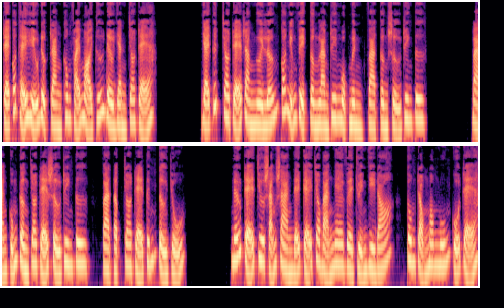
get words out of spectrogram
trẻ có thể hiểu được rằng không phải mọi thứ đều dành cho trẻ. Giải thích cho trẻ rằng người lớn có những việc cần làm riêng một mình và cần sự riêng tư. Bạn cũng cần cho trẻ sự riêng tư và tập cho trẻ tính tự chủ. Nếu trẻ chưa sẵn sàng để kể cho bạn nghe về chuyện gì đó, tôn trọng mong muốn của trẻ.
